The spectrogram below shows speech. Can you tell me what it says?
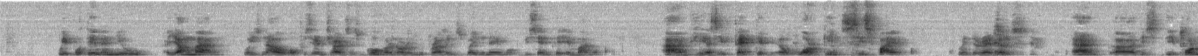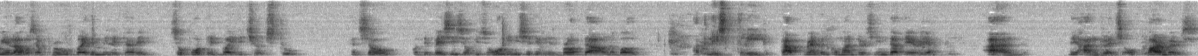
we put in a new, a young man who is now officer in charge as governor of the province by the name of Vicente Emano. And he has effected a working ceasefire with the rebels. And uh, this, the formula was approved by the military, supported by the church too. And so, on the basis of his own initiative, he brought down about at least three top rebel commanders in that area, and the hundreds of farmers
